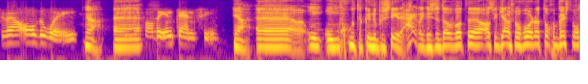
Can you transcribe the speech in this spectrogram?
wel all the way. Ja, in ieder geval de intentie. Ja, om, om goed te kunnen presteren. Eigenlijk is het al wat, als ik jou zo hoor, dat toch best wel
